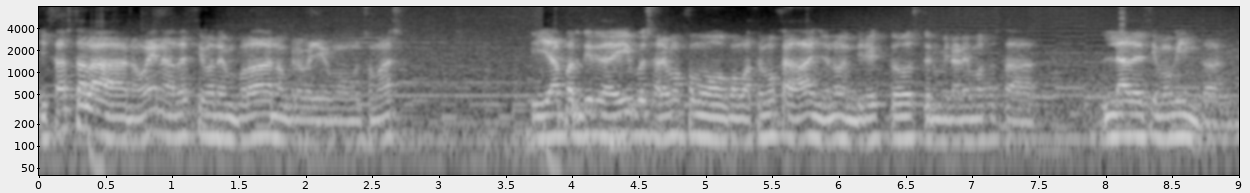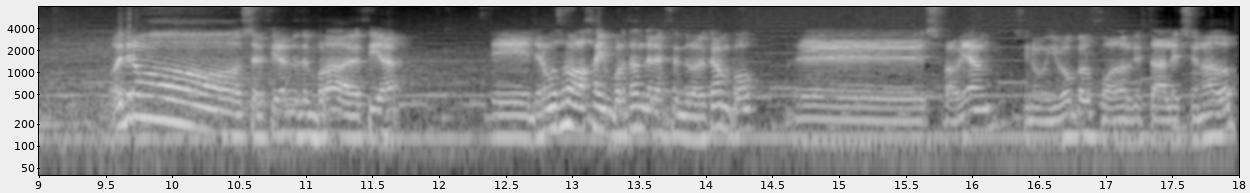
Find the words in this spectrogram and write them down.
quizás hasta la novena, décima temporada, no creo que lleguemos mucho más. Y ya a partir de ahí pues haremos como, como hacemos cada año, ¿no? En directos terminaremos hasta la decimoquinta. Hoy tenemos el final de temporada, decía. Eh, tenemos una baja importante en el centro del campo. Eh, es Fabián, si no me equivoco, el jugador que está lesionado.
